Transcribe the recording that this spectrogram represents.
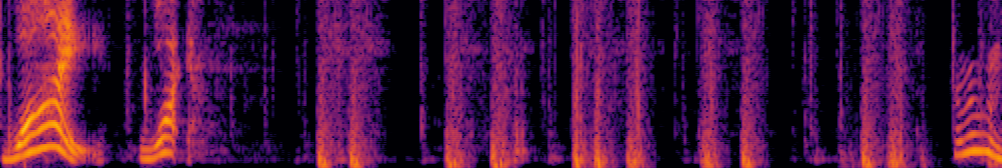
Why? Why? I remember when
